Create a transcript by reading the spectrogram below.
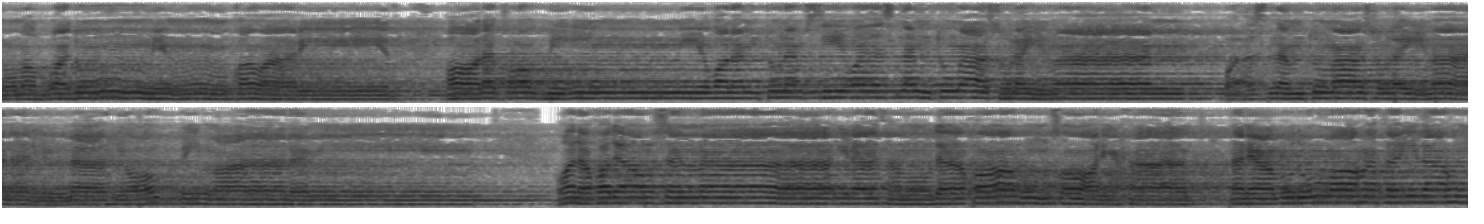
مُّمَرَّدٌ مِّن قَوَارِيرَ. قَالَتْ رَبِّ إِنِّي ظَلَمْتُ نَفْسِي وَأَسْلَمْتُ مَعَ سُلَيْمَانَ لِلَّهِ رَبِّ الْعَالَمِينَ وَلَقَدْ أَرْسَلْنَا إِلَىٰ ثَمُودَ أَخَاهُمْ صَالِحًا أَنِ اعْبُدُوا اللَّهَ فَإِذَا هُمْ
